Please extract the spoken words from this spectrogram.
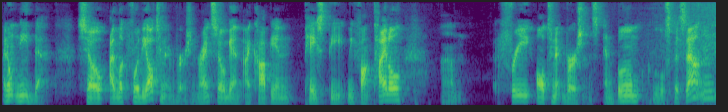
I don't need that. So I look for the alternate version, right? So again, I copy and paste the, the font title, um, free alternate versions, and boom, Google spits it out, and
